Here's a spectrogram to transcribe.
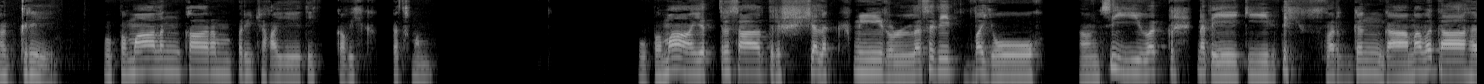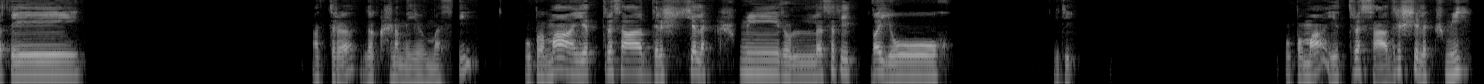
अग्रे उपमालङ्कारं परिचायेति कविः प्रथमम्। उपमा यत्र सादृश्यलक्ष्मीरुल्लसति द्वयोः हंसीव कृष्णते कीर्तिः स्वर्गङ्गामवगाहते अत्र लक्षणमेवमस्ति उपमा यत्र सादृश्यलक्ष्मीरुल्लसति द्वयोः इति। उपमा यत्र सादृश्यलक्ष्मीः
